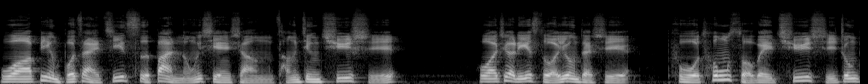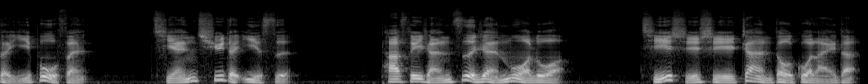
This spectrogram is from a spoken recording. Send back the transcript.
我并不在讥刺半农先生曾经驱使，我这里所用的是。普通所谓驱使中的一部分，前驱的意思。他虽然自认没落，其实是战斗过来的。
